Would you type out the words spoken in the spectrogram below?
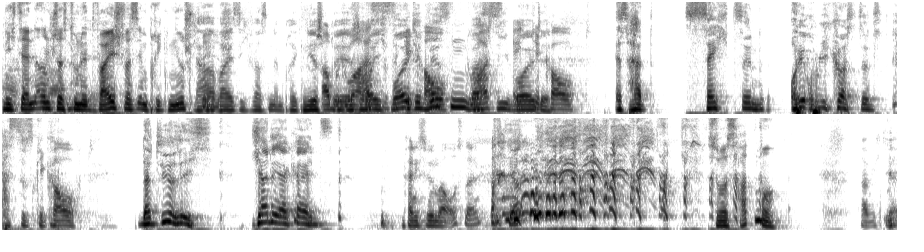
Nicht dein Ernst, dass du nicht weißt, was Imprägnierspray Klar ist. weiß ich, was ein Imprägnierspray Aber ist, du aber hast ich es wollte gekauft. wissen, du was sie wollte. gekauft. Es hat 16 Euro gekostet. Hast du es gekauft? Natürlich. Ich hatte ja keins. Kann ich es mir mal ausleihen? Sowas hat man. Habe ich nicht.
